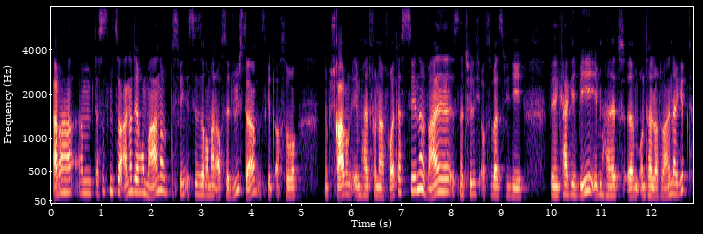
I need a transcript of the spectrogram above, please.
Aber ähm, das ist mit so einer der Romane, deswegen ist dieser Roman auch sehr düster. Es gibt auch so eine Beschreibung eben halt von der Folterszene, weil es natürlich auch sowas wie die den KGB eben halt ähm, unter Lord Winder gibt.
